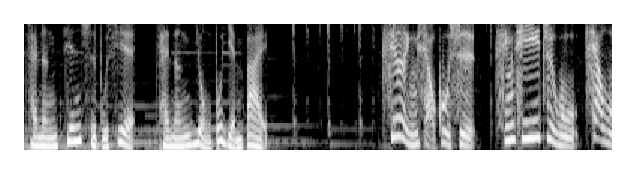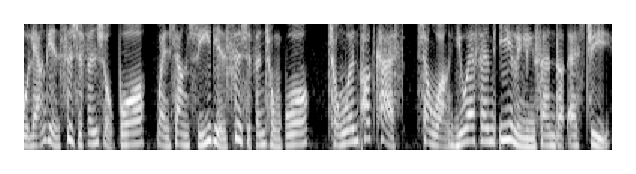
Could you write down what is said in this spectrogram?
才能坚持不懈，才能永不言败。心灵小故事，星期一至五下午两点四十分首播，晚上十一点四十分重播。重温 Podcast，上网 U F M 一零零三 t S G。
